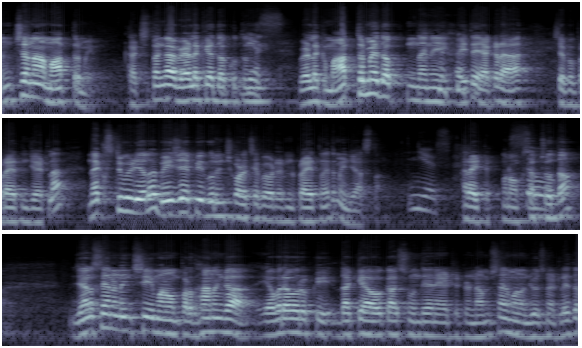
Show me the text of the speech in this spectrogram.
అంచనా మాత్రమే. ఖచ్చితంగా వీళ్ళకే దక్కుతుంది. వీళ్ళకి మాత్రమే దక్కుతుందని అయితే ఎక్కడ చెప్పే ప్రయత్నం చేయట్లా. నెక్స్ట్ వీడియోలో బీజేపీ గురించి కూడా చెప్పేటటువంటి ప్రయత్నం అయితే మేము చేస్తాం. రైట్ మనం ఒకసారి చూద్దాం. జనసేన నుంచి మనం ప్రధానంగా ఎవరెవరికి దక్కే అవకాశం ఉంది అనేటటువంటి అంశాన్ని మనం చూసినట్లయితే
